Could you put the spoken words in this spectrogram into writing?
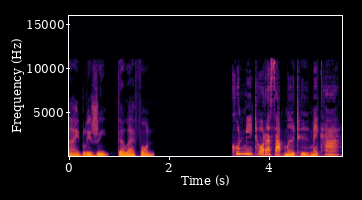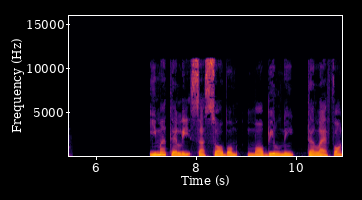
najbliži telefon? คุณมีโทรศัพท์มือถือไหมคะ Imate li sa sobom mobilni telefon?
